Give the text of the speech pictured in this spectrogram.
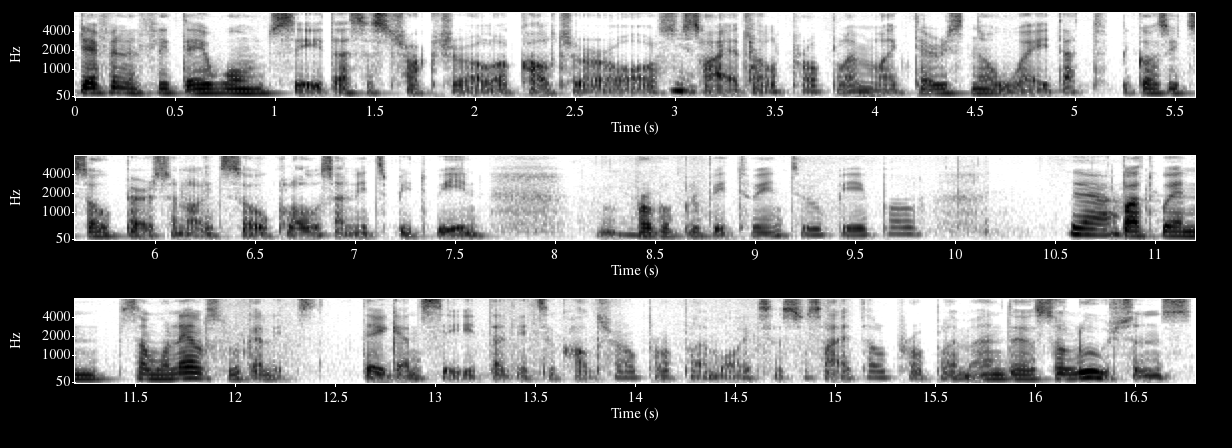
definitely they won't see it as a structural or cultural or societal yeah. problem. Like there is no way that because it's so personal, it's so close, and it's between probably between two people. Yeah. But when someone else look at it, they can see that it's a cultural problem or it's a societal problem, and the solutions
